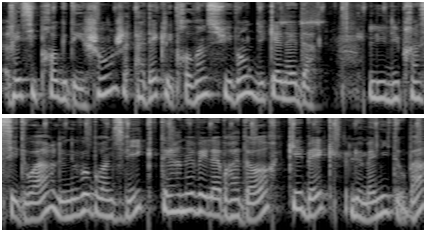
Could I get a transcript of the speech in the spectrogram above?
réciproques d'échange avec les provinces suivantes du Canada. L'île du Prince-Édouard, le Nouveau-Brunswick, Terre-Neuve et Labrador, Québec, le Manitoba,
